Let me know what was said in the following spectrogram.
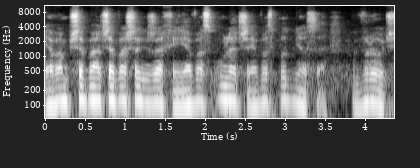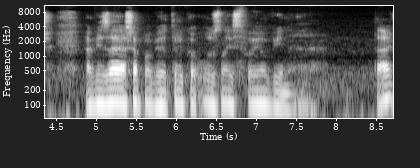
Ja wam przebaczę wasze grzechy, ja was uleczę, ja was podniosę. Wróć. A w Izajasza powie tylko uznaj swoją winę. Tak?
